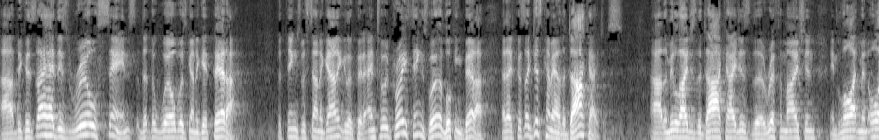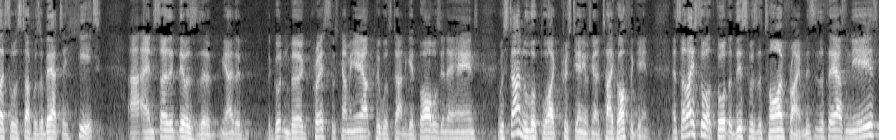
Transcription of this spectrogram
uh, because they had this real sense that the world was going to get better, that things were starting to get better. And to a degree, things were looking better, because they'd just come out of the Dark Ages uh, the Middle Ages, the Dark Ages, the Reformation, Enlightenment, all that sort of stuff was about to hit. Uh, and so there was the, you know, the, the Gutenberg press was coming out, people were starting to get Bibles in their hands. It was starting to look like Christianity was going to take off again. And so they thought, thought that this was the time frame. This is a thousand years,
